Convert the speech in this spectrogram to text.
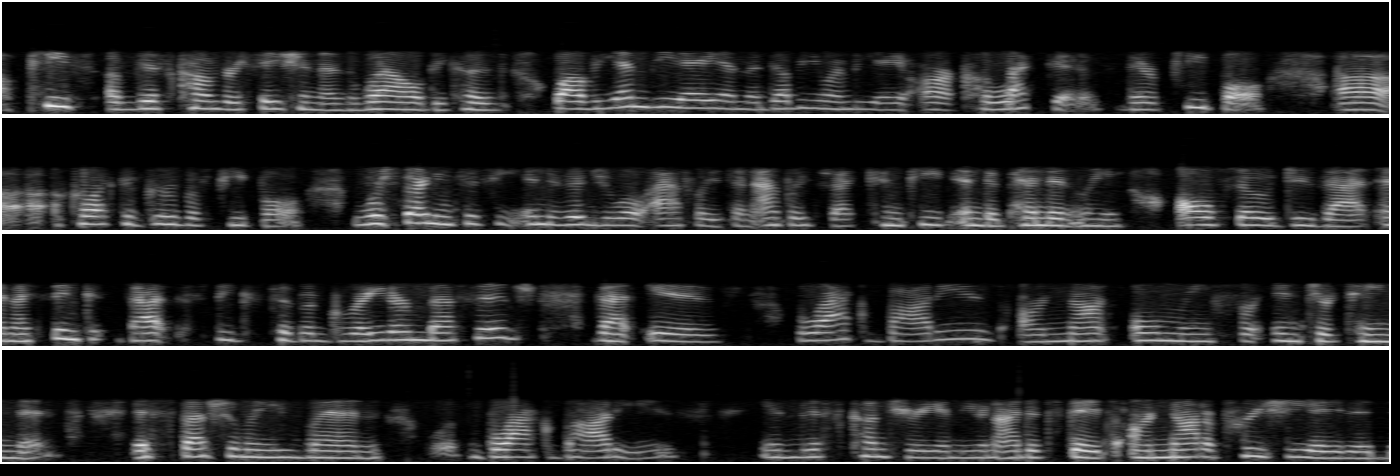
a piece of this conversation as well because while the NBA and the WNBA are collective, they're people, uh, a collective group of people, we're starting to see individual athletes and athletes that compete independently also do that. And I think that speaks to the greater message that is black bodies are not only for entertainment, especially when black bodies in this country, in the United States, are not appreciated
